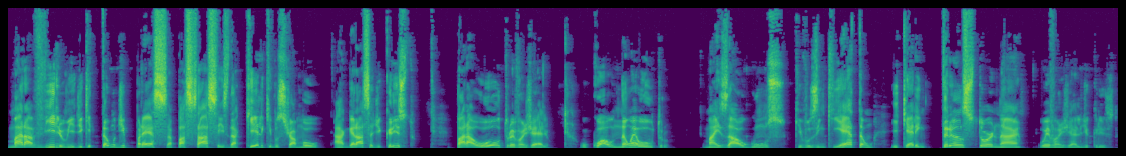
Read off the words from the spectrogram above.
Maravilho-me de que tão depressa passasseis daquele que vos chamou a graça de Cristo para outro evangelho, o qual não é outro, mas há alguns que vos inquietam e querem transtornar o evangelho de Cristo.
